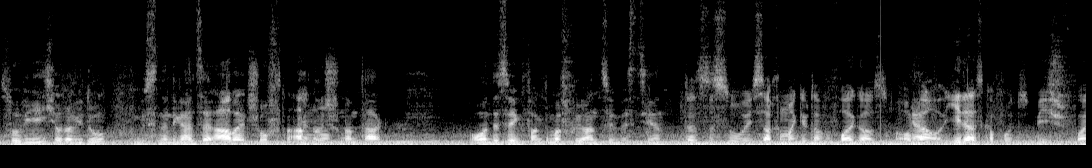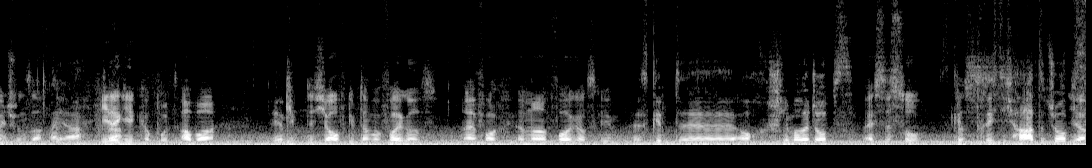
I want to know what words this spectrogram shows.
so wie ich oder wie du. Wir müssen dann die ganze Zeit arbeiten, schuften, acht Genau. Stunden am Tag. Und deswegen fangt immer früh an zu investieren. Das ist so. Ich sage immer, gibt einfach Vollgas. Ja. Jeder ist kaputt, wie ich vorhin schon sagte. Ah ja, Jeder geht kaputt, aber Eben. gibt nicht auf, gibt einfach Vollgas. Einfach immer Vollgas geben. Es gibt äh, auch schlimmere Jobs. Es ist so. Es gibt richtig harte Jobs, Ja,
